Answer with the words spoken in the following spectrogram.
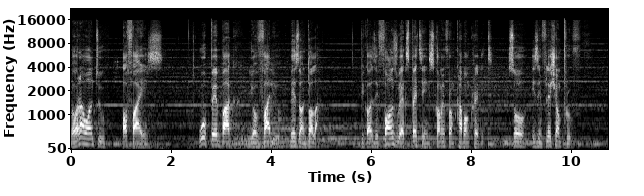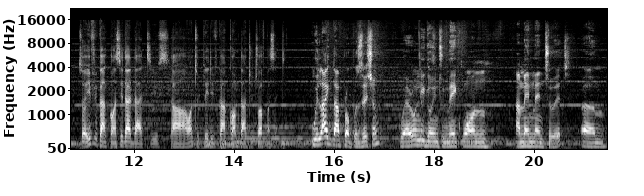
but what I want to offer is we'll pay back your value based on dollar because the funds we're expecting is coming from carbon credit. So it's inflation proof. So if you can consider that, you, uh, I want to plead if you can come down to 12%. We like that proposition. We're only going to make one amendment to it. Um,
